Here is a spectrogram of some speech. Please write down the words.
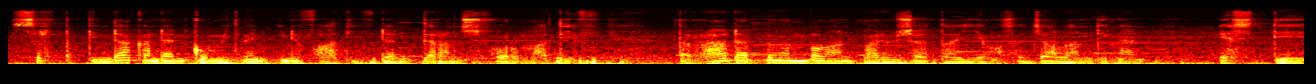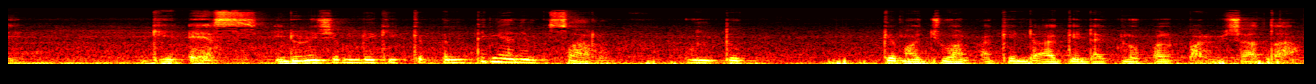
serta tindakan dan komitmen inovatif dan transformatif terhadap pengembangan pariwisata yang sejalan dengan SDGs. Indonesia memiliki kepentingan yang besar untuk kemajuan agenda-agenda global pariwisata,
